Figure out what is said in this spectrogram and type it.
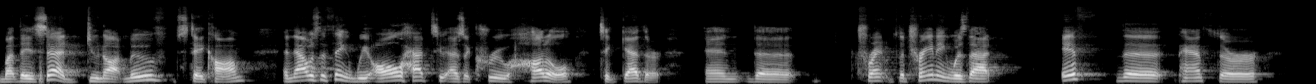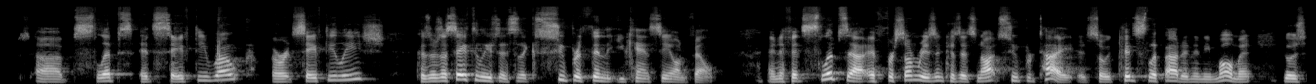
But they said, do not move, stay calm. And that was the thing. We all had to, as a crew, huddle together and the tra- the training was that if the panther uh, slips its safety rope or its safety leash, because there's a safety leash that's like super thin that you can't see on film. And if it slips out, if for some reason, because it's not super tight, so it could slip out at any moment, goes,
